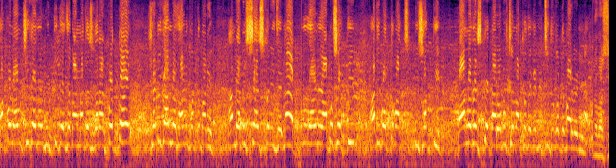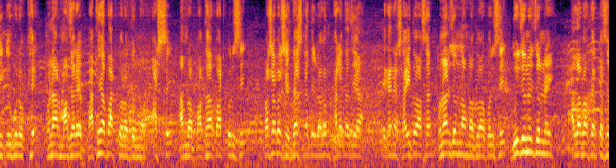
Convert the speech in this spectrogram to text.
সকল অংশীদানের ভিত্তিতে যে বাংলাদেশ গড়ার প্রত্যয়, সেটিকে আমরা ধারণ করতে পারি। আমরা বিশ্বাস করি যে না, কোনো ধরনের অপশক্তি, আধিপত্যবাদ শক্তি বাংলাদেশকে তার অভিষ্ট লক্ষ্য থেকে বিচ্যুত করতে পারবেন না। বার্ষিকী উপলক্ষে ওনার মাজারে পাথেয়া পাঠ করার জন্য আসছে। আমরা পাথেয়া পাঠ করেছি। পাশাপাশি দেশ নেত্রী বেগম খালেদা জিয়া এখানে সাহিত্য আছেন। ওনার জন্য আমরা দোয়া করেছি। দুইজনের জন্যই আল্লাহ পাকের কাছে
